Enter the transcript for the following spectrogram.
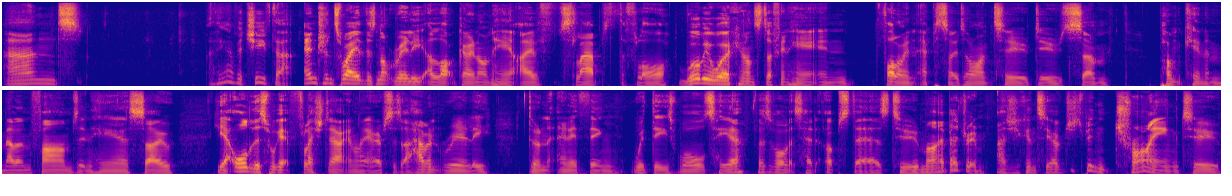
And I think I've achieved that. Entranceway, there's not really a lot going on here. I've slabbed the floor. We'll be working on stuff in here in following episodes, I want to do some pumpkin and melon farms in here. So, yeah, all of this will get fleshed out in later episodes. I haven't really done anything with these walls here. First of all, let's head upstairs to my bedroom. As you can see, I've just been trying to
